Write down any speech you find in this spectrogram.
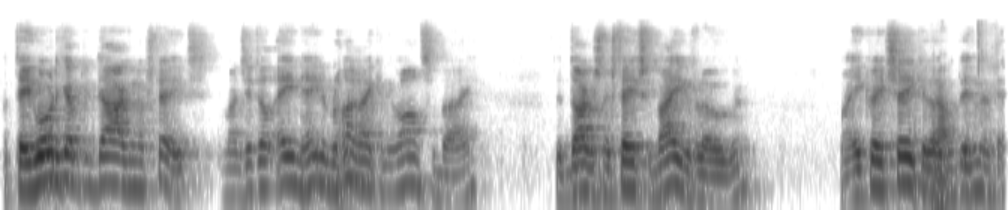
Maar tegenwoordig heb ik die dagen nog steeds. Maar er zit wel één hele belangrijke nuance bij. De dag is nog steeds voorbij gevlogen. Maar ik weet zeker dat ja. ik op dit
